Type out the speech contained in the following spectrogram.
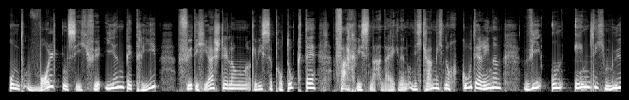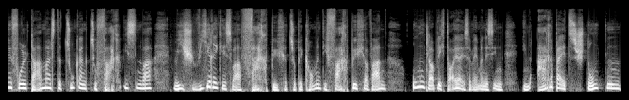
und wollten sich für ihren Betrieb, für die Herstellung gewisser Produkte Fachwissen aneignen. Und ich kann mich noch gut erinnern, wie unendlich mühevoll damals der Zugang zu Fachwissen war, wie schwierig es war, Fachbücher zu bekommen. Die Fachbücher waren unglaublich teuer ist. Wenn man es in, in Arbeitsstunden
